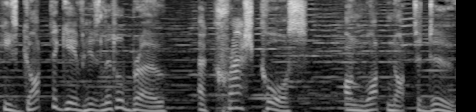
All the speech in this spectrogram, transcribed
he's got to give his little bro a crash course on what not to do.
